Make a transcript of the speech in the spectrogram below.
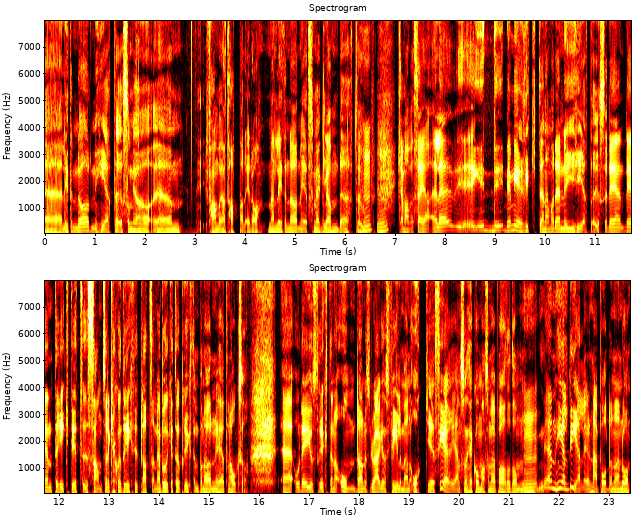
eh, lite nördnyheter som jag, ehm, fan vad jag tappade idag, men lite nördnyheter som jag glömde ta upp Mhm, mhm. kan man väl säga. Eller det, det är mer rykten än vad det är nyheter, så det, är- det är inte riktigt sant, så det kanske inte riktigt platsar, men jag brukar ta upp rykten på nördnyheterna också. Eh, och det är just ryktena om Dungeons Dragons-filmen och eh, serien som ska komma, som vi har pratat om Mm. en hel del i den här podden ändå.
